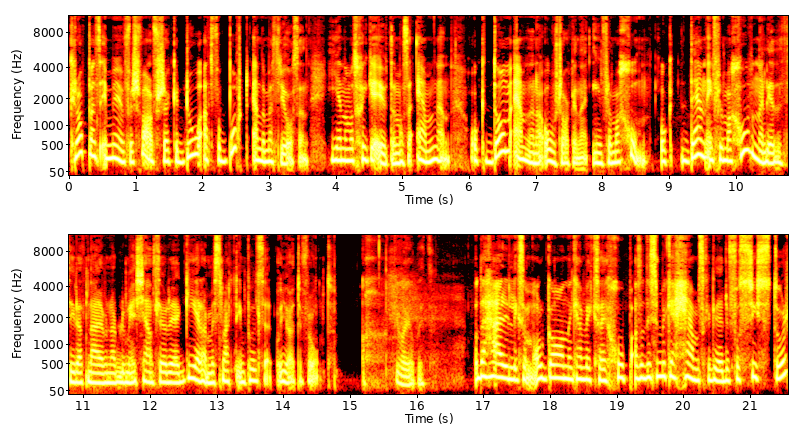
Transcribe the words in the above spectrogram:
Kroppens immunförsvar försöker då att få bort endometriosen genom att skicka ut en massa ämnen. Och De ämnena orsakar en inflammation. Och Den inflammationen leder till att nerverna blir mer känsliga och reagerar med smärtimpulser och gör att det får ont. Gud vad jobbigt. Och det här är liksom, organen kan växa ihop. Alltså det är så mycket hemska grejer. Du får cystor.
